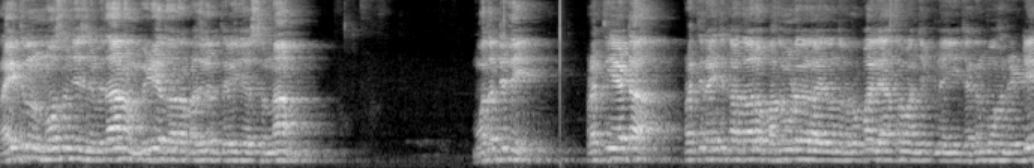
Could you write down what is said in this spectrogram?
రైతులను మోసం చేసిన విధానం మీడియా ద్వారా ప్రజలకు తెలియజేస్తున్నాం. మొదటిది ప్రతి ఏటా ప్రతి రైతు ఖాతాలో పదమూడు వేల ఐదు వందల రూపాయలు వేస్తామని చెప్పిన ఈ జగన్మోహన్ రెడ్డి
